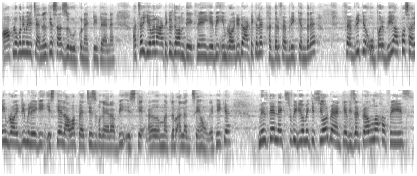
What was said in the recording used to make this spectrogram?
आप लोगों ने मेरे चैनल के साथ ज़रूर कनेक्टेड रहना है। अच्छा ये वाला आर्टिकल जो हम देख रहे हैं ये भी एम्ब्रॉयड आर्टिकल है खद्दर फैब्रिक के अंदर है। फैब्रिक के ऊपर भी आपको सारी एम्ब्रॉयडरी मिलेगी। इसके अलावा पैचेस वगैरह भी इसके आ, मतलब अलग से होंगे ठीक है? मिलते हैं नेक्स्ट वीडियो में किसी और ब्रांड के विज़िट पर अल्लाह हाफिज़।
